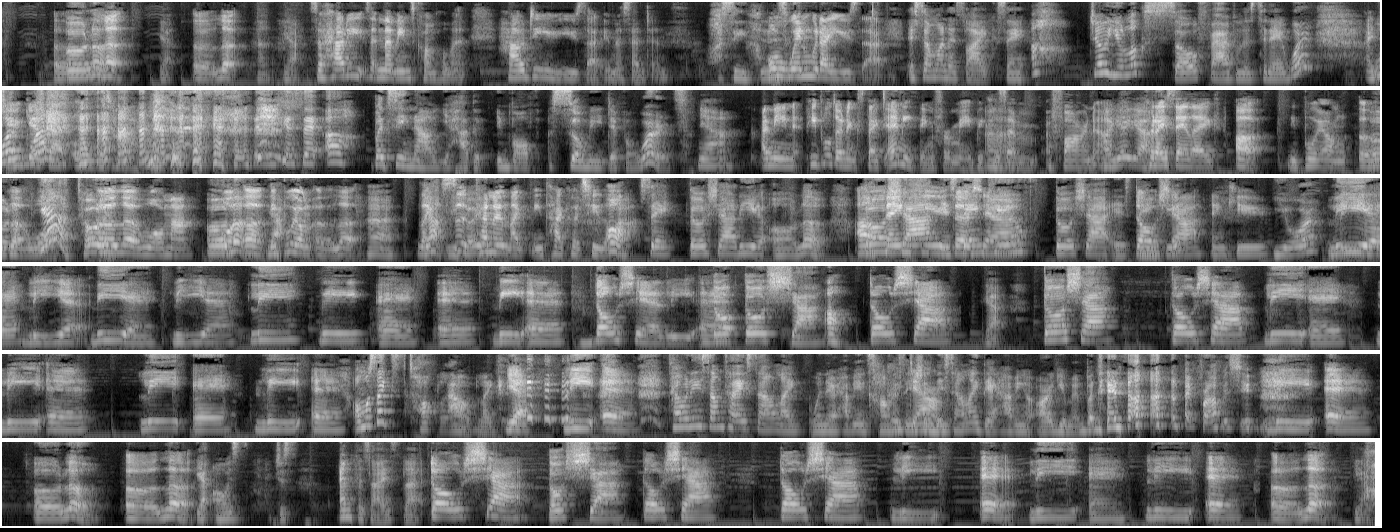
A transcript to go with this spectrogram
Uh, Uh, le. le. Yeah. Uh, le. Uh, yeah. So how do you, and that means compliment. How do you use that in a sentence? Oh, see, Or when would I use that? if someone is like saying, "Oh, Jo, you look so fabulous today," what? I do get what- that all the time. then you can say, "Oh," but see, now you have to involve so many different words. Yeah. I mean, people don't expect anything from me because Uh. I'm a foreigner. Oh, yeah, yeah. Could I say like, oh, 你不用饿了，我。饿了，我吗？饿了，你不用饿了，嗯，是，kind of like 你太客气了吧？哦，say 多谢你饿了，多谢，多谢，多谢，多谢，多谢，Thank you，Your 李叶，李叶，李叶，李叶，李。李叶，叶李叶，多谢李叶，多多谢，哦，多谢，呀，多谢，多谢，李叶，李叶。Lee e li e, Almost like talk loud. Like Yeah. Li e, Taiwanese sometimes sound like when they're having a conversation, they sound like they're having an argument, but they're not. I promise you. li e Uh le. Uh le. Yeah, always just emphasize that. Do xia. Do xia. Do xia. Do xia. Li e Li e Li e Uh le. Yeah.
